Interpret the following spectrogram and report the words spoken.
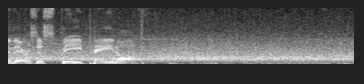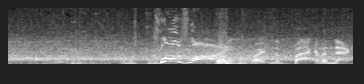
And there's his speed paying off. Clothesline! Right in the back of the neck.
